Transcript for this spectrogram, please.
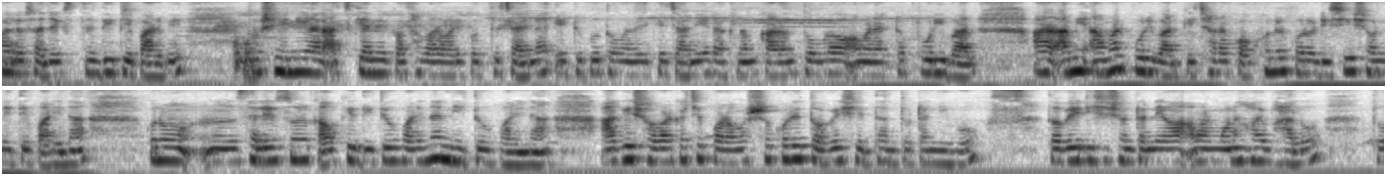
ভালো সাজেশন দিতে পারবে। তো সেই নিয়ে আর আজকে আমি কথা বাড়াবাড়ি করতে চাই না, এটুকু তোমাদেরকে জানিয়ে রাখলাম, কারণ তোমরাও আমার একটা পরিবার। আর আমি আমার পরিবারকে ছাড়া কখনোই কোনো ডিসিশন নিতে পারি না, কোনো সলিউশন কাউকে দিতেও পারি না, নিতেও পারি না। আগে সবার কাছে পরামর্শ করে তবে সিদ্ধান্তটা নিব, তবে এই ডিসিশনটা নেওয়া আমার মনে হয় ভালো। তো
